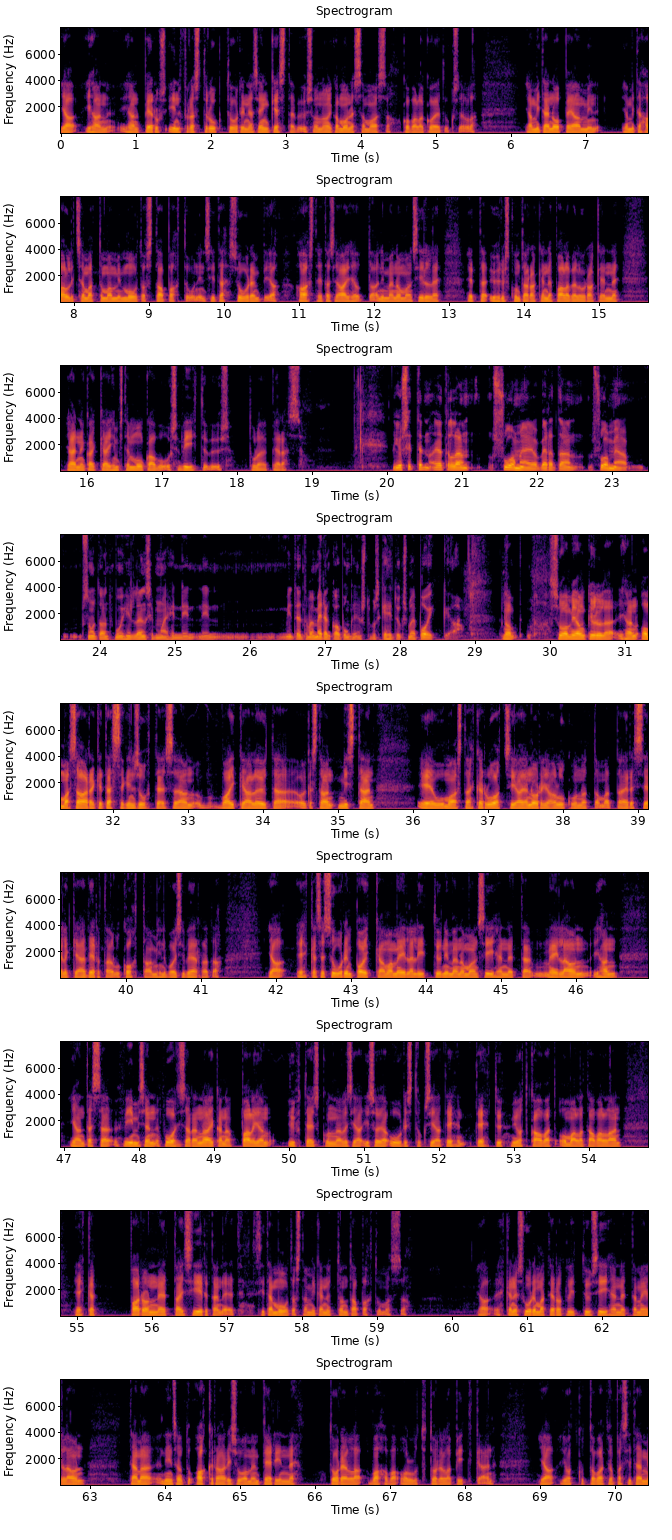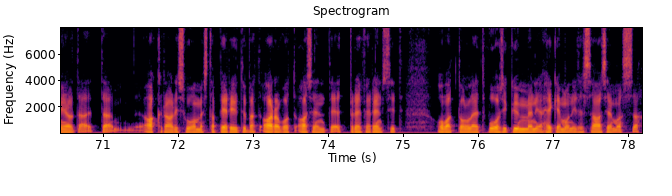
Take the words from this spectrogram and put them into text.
Ja ihan, ihan perusinfrastruktuurin ja sen kestävyys on aika monessa maassa kovalla koetuksella. Ja mitä nopeammin ja mitä hallitsemattomammin muutos tapahtuu, niin sitä suurempia haasteita se aiheuttaa nimenomaan sille, että yhdyskuntarakenne, palvelurakenne ja ennen kaikkea ihmisten mukavuus, viihtyvyys tulee perässä. Jos sitten ajatellaan Suomea ja verrataan Suomea sanotaan muihin länsimaihin, niin, niin miten tämä meidän kaupunkistumiskehityksemme poikkeaa? No Suomi on kyllä ihan oma saareke tässäkin suhteessa on vaikea löytää oikeastaan mistään EU-maasta, ehkä Ruotsia ja Norjaa lukuun ottamatta edes selkeää vertailukohtaa, mihin voisi verrata. Ja ehkä se suurin poikkeama meillä liittyy nimenomaan siihen, että meillä on ihan ihan tässä viimeisen vuosisadan aikana paljon yhteiskunnallisia isoja uudistuksia tehty, jotka ovat omalla tavallaan ehkä padonneet tai siirtäneet sitä muutosta, mikä nyt on tapahtumassa. Ja ehkä ne suurimmat erot liittyy siihen, että meillä on tämä niin sanottu agraarisuomen perinne todella vahva ollut todella pitkään. Ja jotkut ovat jopa sitä mieltä, että akraari Suomesta periytyvät arvot, asenteet, preferenssit ovat olleet vuosikymmeniä hegemonisessa asemassa.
